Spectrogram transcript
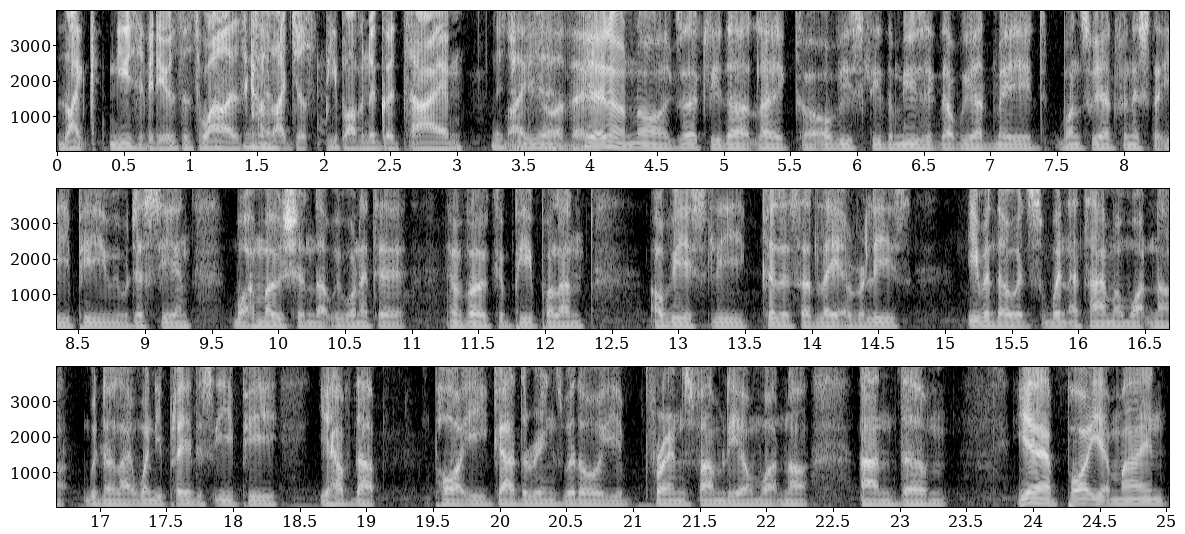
like music videos as well as kind of Yeah. like just people having a good time, Literally, like sort of thing. Yeah, no, no, exactly that. Like, uh, obviously, the music that we had made once we had finished the EP, we were just seeing what emotion that we wanted to invoke in people, and obviously, because it's a later release, even though it's winter time and whatnot, we know like when you play this EP, you have that party gatherings with all your friends, family, and whatnot, and um, yeah, party at mine.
